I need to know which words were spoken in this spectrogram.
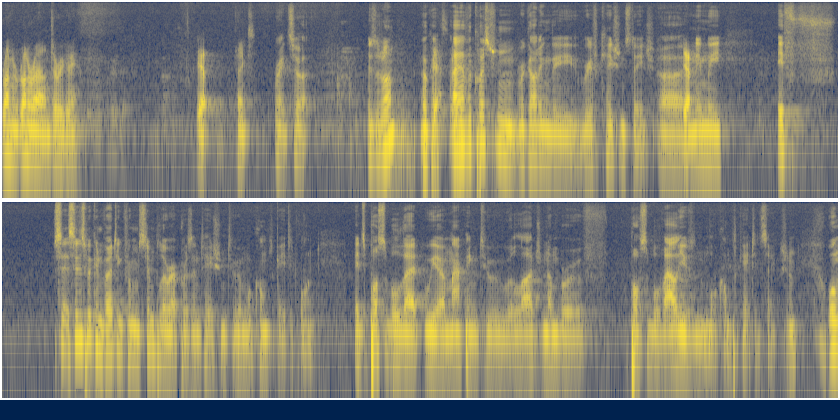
Run, run around, there we go. Thanks. Right, so is it on? Okay. Yes, I have a question regarding the reification stage. Uh, yeah. Namely, if, since we're converting from a simpler representation to a more complicated one, it's possible that we are mapping to a large number of possible values in the more complicated section, or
